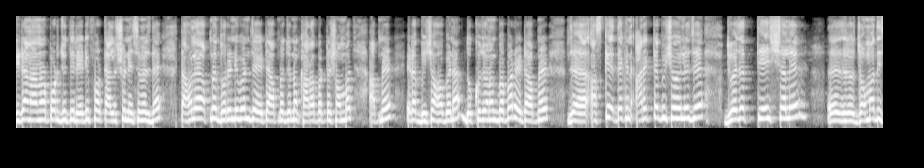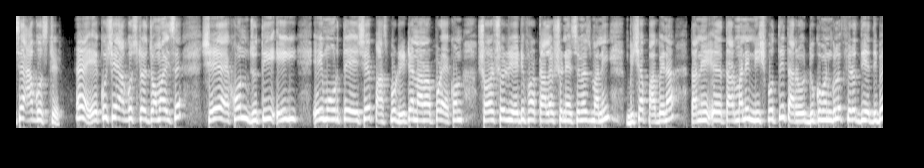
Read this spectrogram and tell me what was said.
রিটার্ন আনার পর যদি রেডি ফর কালেকশন এস দেয়, তাহলে আপনি ধরে নেবেন যে এটা আপনার জন্য খারাপ একটা সংবাদ। আপনার এটা বিষয় হবে না। দুঃখজনক ব্যাপার। এটা আপনার যে, আজকে দেখেন আরেকটা বিষয় হলো যে দুহাজার তেইশ সালের জমা দিছে আগস্টের। হ্যাঁ একুশে আগস্টে জমা হয়েছে। সে এখন যদি এই এই মুহূর্তে এসে পাসপোর্ট রিটার্ন আনার পর এখন সরাসরি ready for collection S M S মানে ভিসা পাবে না তার তার মানে নিষ্পত্তি, তার ওই ডকুমেন্টগুলো ফেরত দিয়ে দিবে।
